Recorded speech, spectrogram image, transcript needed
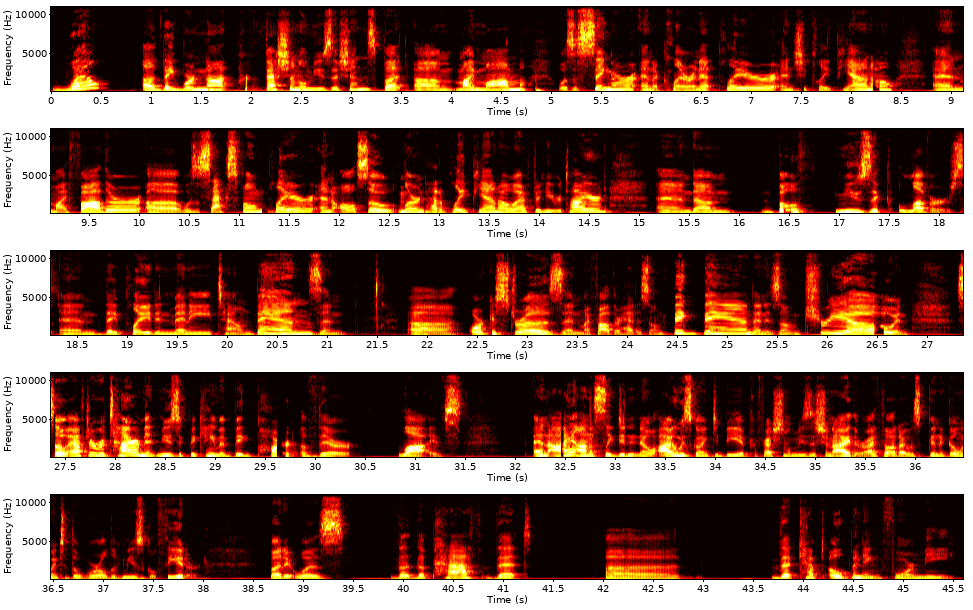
Well, uh, they were not professional musicians, but um, my mom was a singer and a clarinet player, and she played piano. And my father uh, was a saxophone player and also mm. learned how to play piano after he retired. And um, both music lovers, and they played in many town bands and uh, orchestras. And my father had his own big band and his own trio. And so after retirement, music became a big part of their lives. And I honestly didn't know I was going to be a professional musician either. I thought I was going to go into the world of musical theater, but it was the the path that uh, that kept opening for me,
